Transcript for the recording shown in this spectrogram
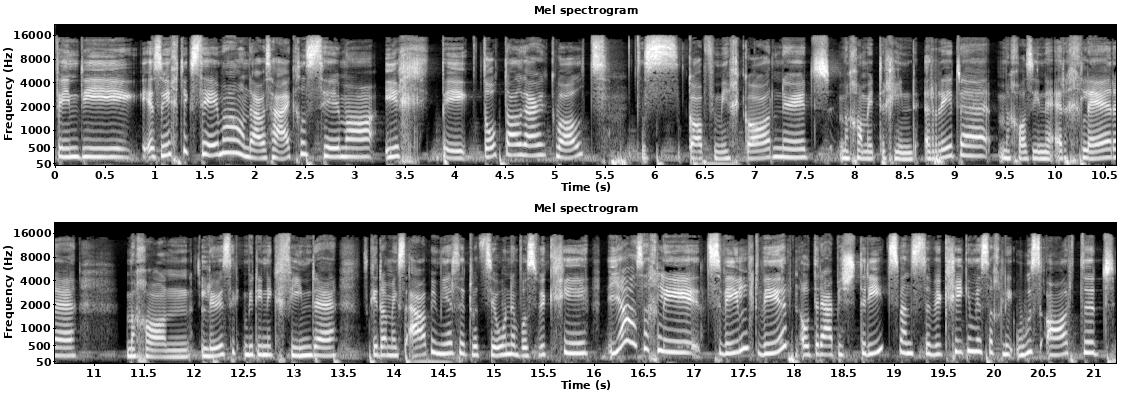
Finde ich ein wichtiges Thema und auch ein heikles Thema. Ich bin total gegen Gewalt. Das geht für mich gar nicht. Man kann mit den Kindern reden, man kann es ihnen erklären. Man kann Lösungen mit ihnen finden. Es gibt auch bei mir Situationen, wo es wirklich ja, so ein bisschen zu wild wird. Oder auch bei Streits, wenn es dann wirklich irgendwie so ein bisschen ausartet,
